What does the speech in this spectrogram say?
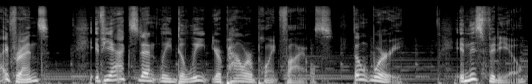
Hi friends! If you accidentally delete your PowerPoint files, don't worry. In this video,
